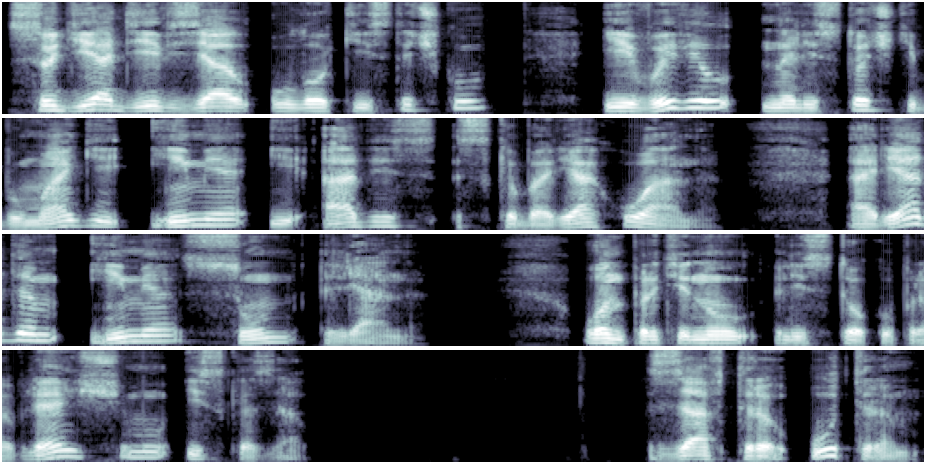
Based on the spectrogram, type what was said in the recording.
Судья Ди взял у Ло кисточку и вывел на листочке бумаги имя и адрес скобаря Хуана, а рядом имя Сун Ляна. Он протянул листок управляющему и сказал. Завтра утром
